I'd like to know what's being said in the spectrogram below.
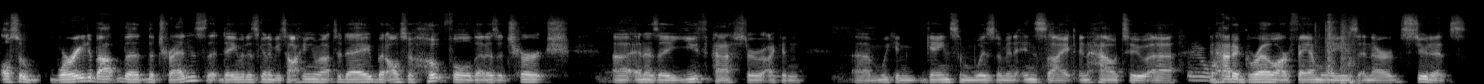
also worried about the the trends that David is going to be talking about today, but also hopeful that as a church uh, and as a youth pastor, I can um, we can gain some wisdom and insight in how to uh, and how to grow our families and our students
